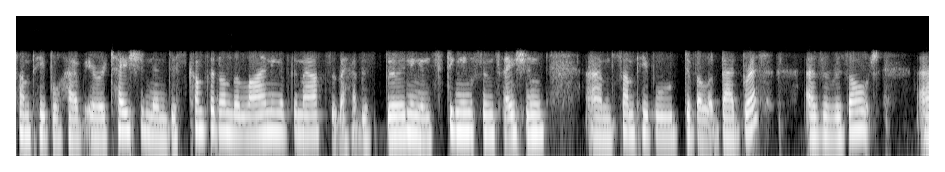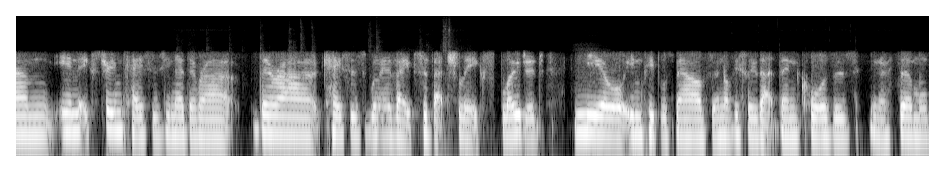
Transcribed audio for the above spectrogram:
Some people have irritation and discomfort on the lining of the mouth, so they have this burning and stinging sensation. Um, some people develop bad breath as a result. Um, in extreme cases, you know, there are there are cases where vapes have actually exploded near or in people's mouths, and obviously that then causes you know thermal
